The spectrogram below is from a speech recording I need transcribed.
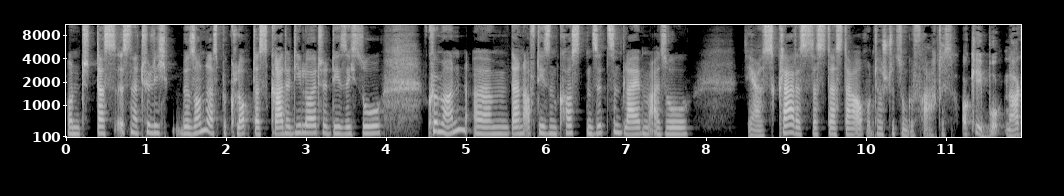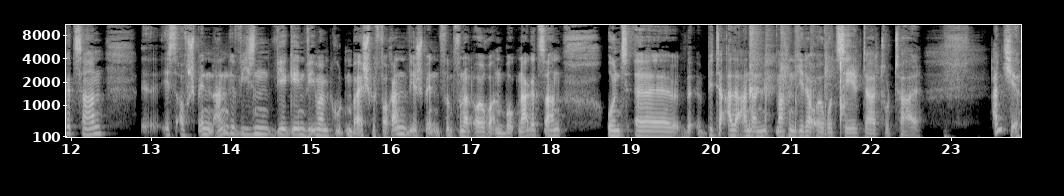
Und das ist natürlich besonders bekloppt, dass gerade die Leute, die sich so kümmern, ähm, dann auf diesen Kosten sitzen bleiben. Also ja, ist klar, dass, dass, dass da auch Unterstützung gefragt ist. Okay, Burg Nagezahn äh, ist auf Spenden angewiesen. Wir gehen wie immer mit gutem Beispiel voran. Wir spenden 500 Euro an Burg Nagezahn und äh, bitte alle anderen mitmachen. Jeder Euro zählt da total. Antje,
